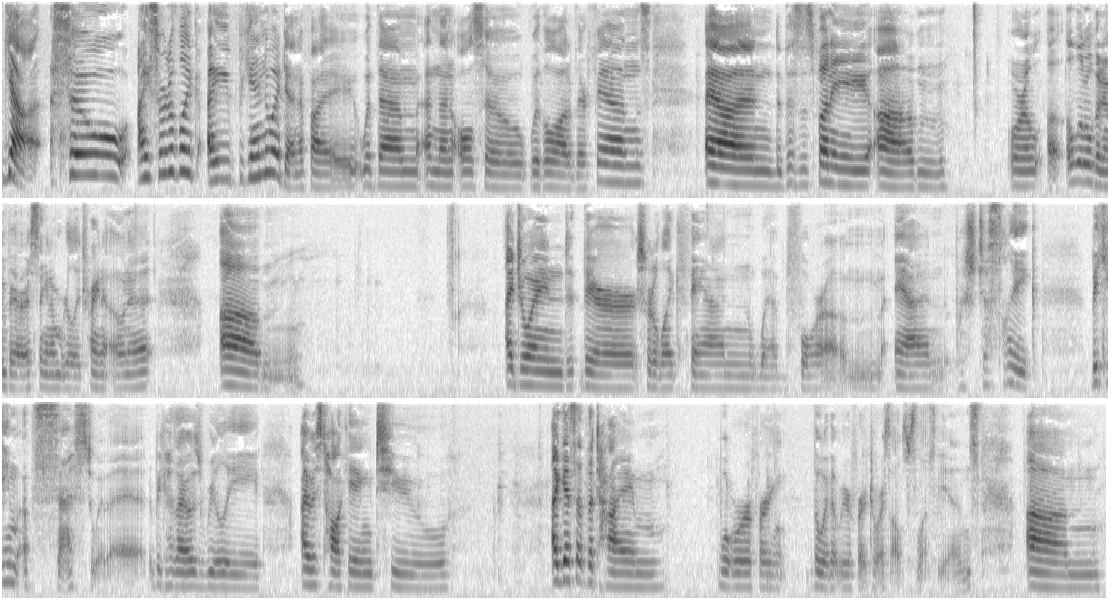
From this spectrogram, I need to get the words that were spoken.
yeah, so I sort of like I began to identify with them and then also with a lot of their fans. And this is funny, um or a, a little bit embarrassing and I'm really trying to own it. Um I joined their sort of like fan web forum and was just like became obsessed with it because I was really I was talking to I guess at the time what we're referring the way that we referred to ourselves was lesbians. Um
